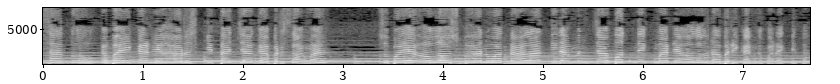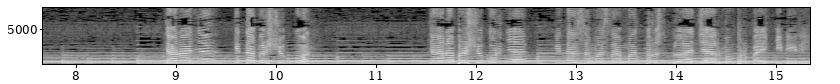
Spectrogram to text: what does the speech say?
satu kebaikan yang harus kita jaga bersama supaya Allah Subhanahu wa taala tidak mencabut nikmat yang Allah sudah berikan kepada kita. Caranya kita bersyukur. Cara bersyukurnya kita sama-sama terus belajar memperbaiki diri.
